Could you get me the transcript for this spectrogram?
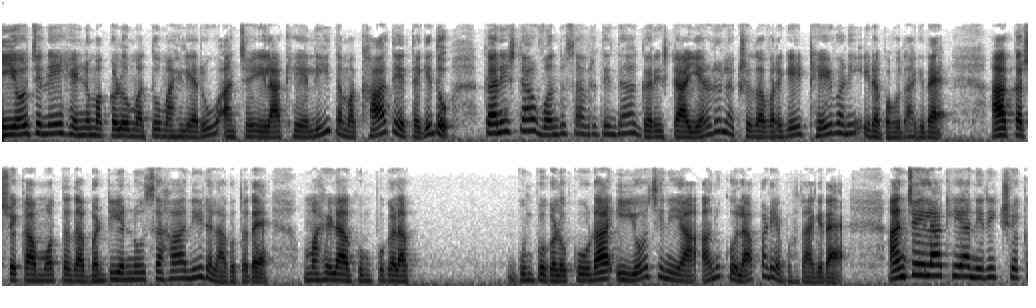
ಈ ಯೋಜನೆ ಹೆಣ್ಣು ಮಕ್ಕಳು ಮತ್ತು ಮಹಿಳೆಯರು ಅಂಚೆ ಇಲಾಖೆಯಲ್ಲಿ ತಮ್ಮ ಖಾತೆ ತೆಗೆದು ಕನಿಷ್ಠ ಒಂದು ಸಾವಿರದಿಂದ ಗರಿಷ್ಠ ಎರಡು ಲಕ್ಷದವರೆಗೆ ಠೇವಣಿ ಇಡಬಹುದಾಗಿದೆ. ಆಕರ್ಷಕ ಮೊತ್ತದ ಬಡ್ಡಿಯನ್ನು ಸಹ ನೀಡಲಾಗುತ್ತದೆ. ಮಹಿಳಾ ಗುಂಪುಗಳ ಗುಂಪುಗಳು ಕೂಡ ಈ ಯೋಜನೆಯ ಅನುಕೂಲ ಪಡೆಯಬಹುದಾಗಿದೆ. ಅಂಚೆ ಇಲಾಖೆಯ ನಿರೀಕ್ಷಕ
